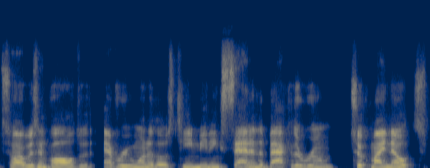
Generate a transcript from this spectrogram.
So I was involved with every one of those team meetings, sat in the back of the room, took my notes,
